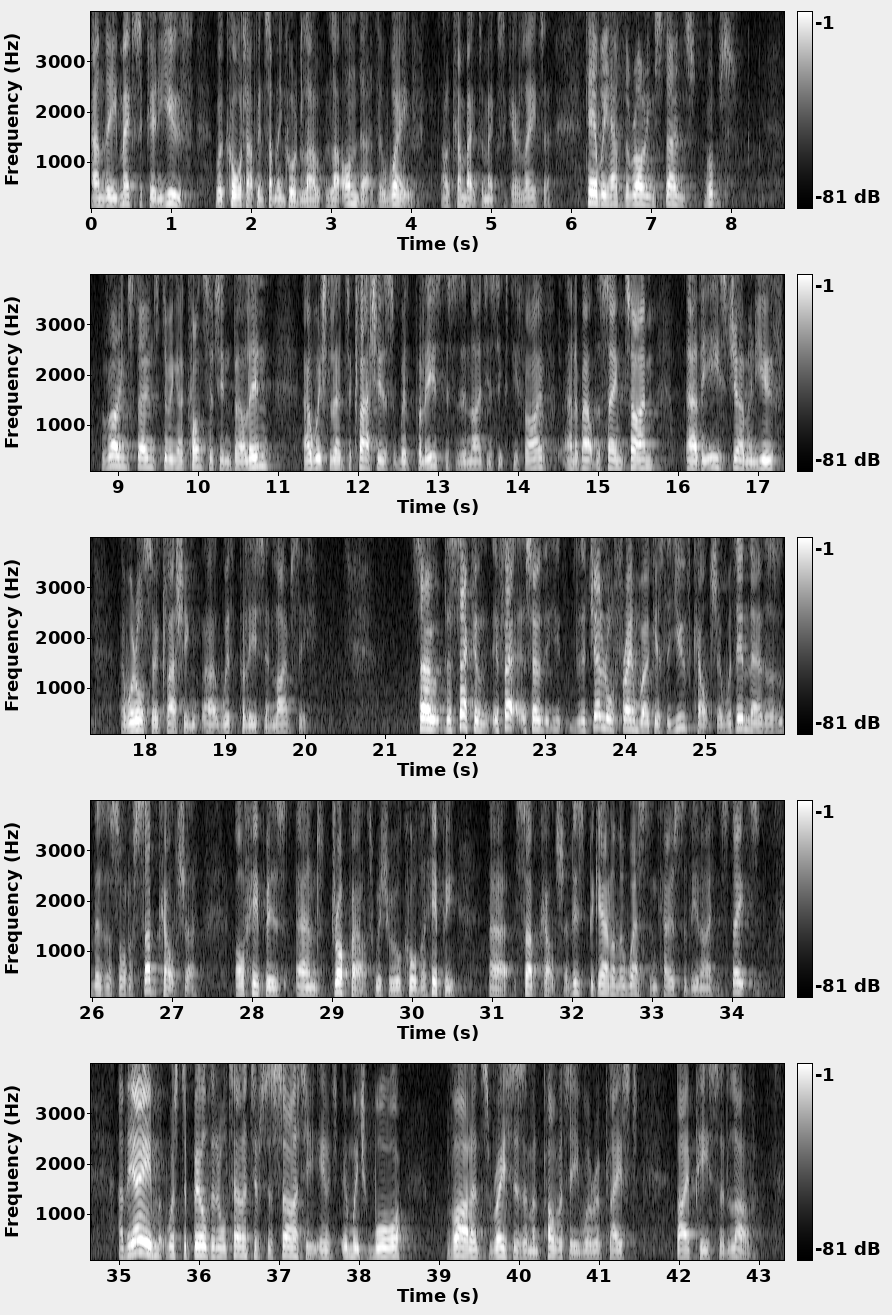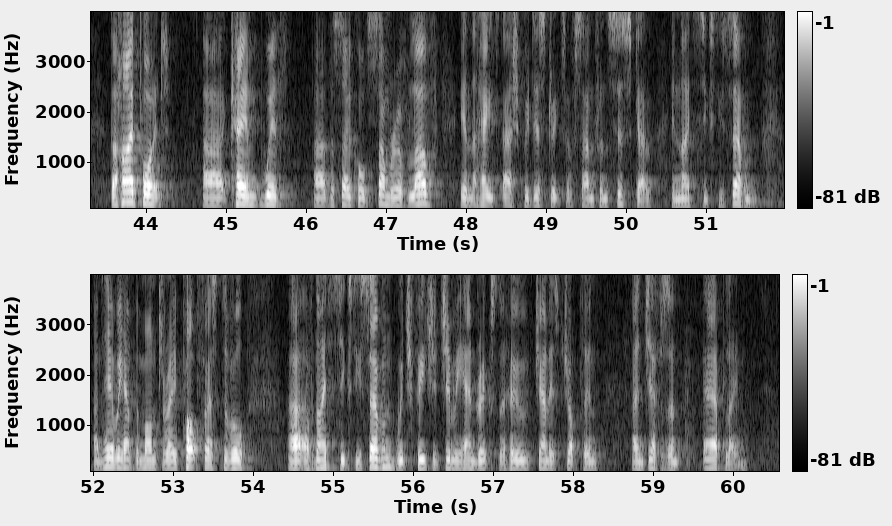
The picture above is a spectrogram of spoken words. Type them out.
And the Mexican youth were caught up in something called La, La Onda, the wave. I'll come back to Mexico later. Here we have the Rolling Stones, whoops, the Rolling Stones doing a concert in Berlin, uh, which led to clashes with police. This is in 1965. And about the same time, uh, the East German youth uh, were also clashing uh, with police in Leipzig. So the second, that, so the, the, general framework is the youth culture. Within there, there's a, there's a, sort of subculture of hippies and dropouts, which we will call the hippie uh, subculture. This began on the western coast of the United States, and the aim was to build an alternative society in, in which war, violence, racism, and poverty were replaced by peace and love. The high point uh, came with uh, the so-called Summer of Love in the Haight-Ashbury district of San Francisco in 1967. And here we have the Monterey Pop Festival uh, of 1967, which featured Jimi Hendrix, The Who, Janis Joplin, and Jefferson Airplane.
